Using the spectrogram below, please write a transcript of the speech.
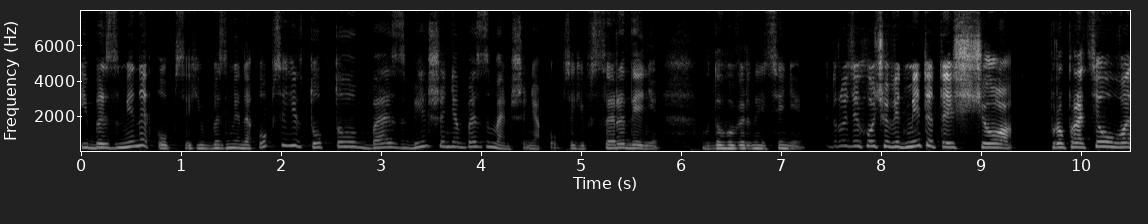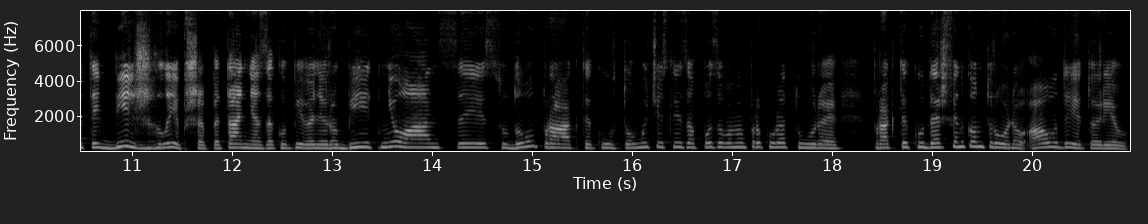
і без зміни обсягів. Без зміни обсягів, тобто без збільшення, без зменшення обсягів всередині в договірній ціні. Друзі, хочу відмітити, що пропрацьовувати більш глибше питання закупівель робіт, нюанси, судову практику, в тому числі за позовами прокуратури, практику Держфінконтролю, аудиторів,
